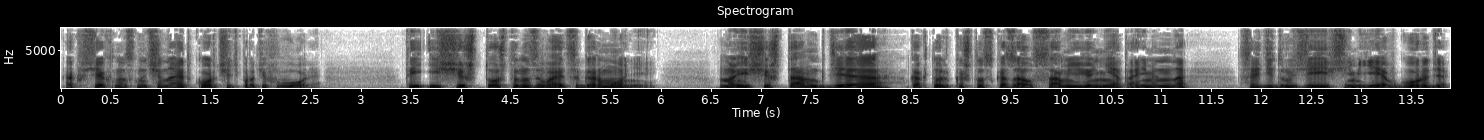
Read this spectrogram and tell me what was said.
как всех нас начинает корчить против воли. Ты ищешь то, что называется гармонией, но ищешь там, где, как только что сказал, сам ее нет, а именно среди друзей, в семье, в городе.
